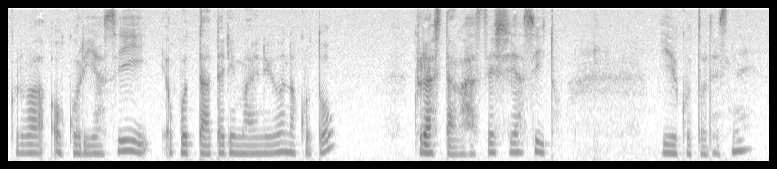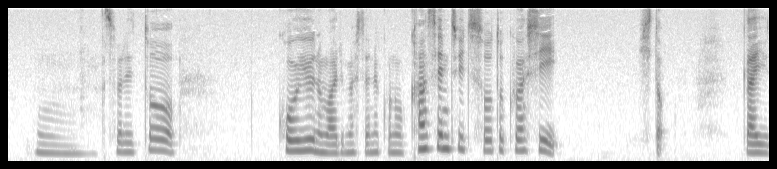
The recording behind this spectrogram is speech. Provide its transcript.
これは起こりやすい起こって当たり前のようなことクラスターが発生しやすいということですね。うん、それとこういうのもありましたねこの感染について相当詳しい人が言っ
